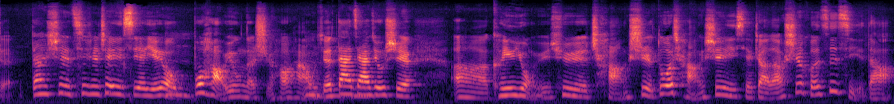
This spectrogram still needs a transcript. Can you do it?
对，但是其实这些也有不好用的时候哈。我觉得大家就是呃，可以勇于去尝试，多尝试一些，找到适合自己的。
